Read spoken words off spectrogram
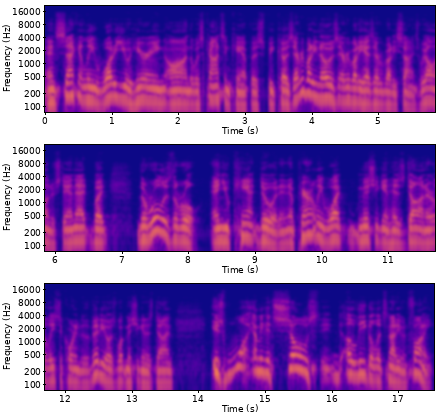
And secondly, what are you hearing on the Wisconsin campus? Because everybody knows everybody has everybody's signs. We all understand that, but the rule is the rule, and you can't do it. And apparently, what Michigan has done, or at least according to the video, is what Michigan has done, is what I mean. It's so illegal. It's not even funny.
